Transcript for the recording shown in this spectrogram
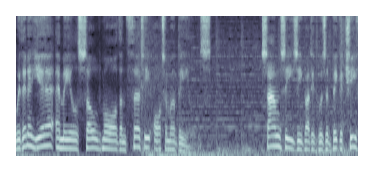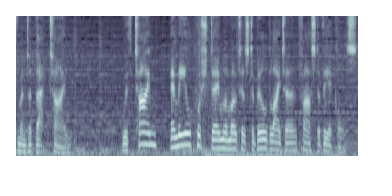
Within a year Emil sold more than 30 automobiles. Sounds easy but it was a big achievement at that time. With time, Emil pushed Daimler Motors to build lighter and faster vehicles.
